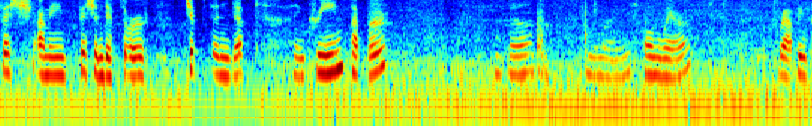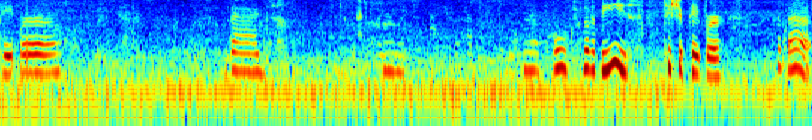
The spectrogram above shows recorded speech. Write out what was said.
fish, I mean fish and dips or chips and dips and cream, pepper. Like that. Nice stoneware. Wrapping paper. Bags. Oh, look at these. Tissue paper. Look at that.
